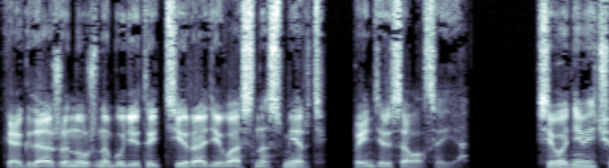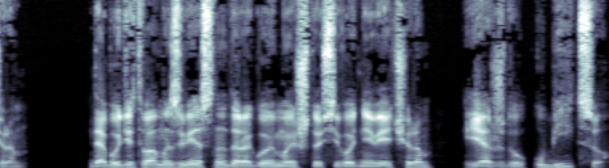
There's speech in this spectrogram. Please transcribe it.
Когда же нужно будет идти ради вас на смерть? Поинтересовался я. Сегодня вечером. Да будет вам известно, дорогой мой, что сегодня вечером я жду убийцу.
